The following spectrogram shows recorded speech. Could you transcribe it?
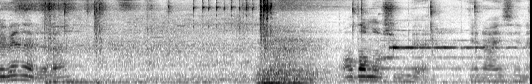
Bebe nerede lan? Adam o şimdi. Enayi seni.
